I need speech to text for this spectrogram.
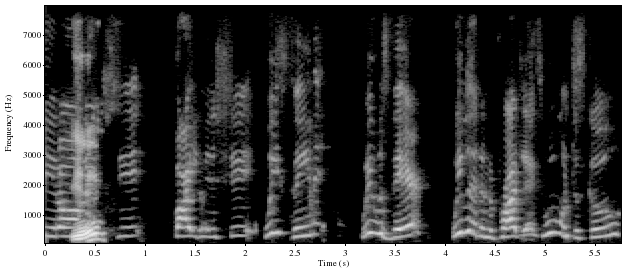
did all yeah. that shit, fighting and shit. We seen it. We was there. We lived in the projects. We went to school.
